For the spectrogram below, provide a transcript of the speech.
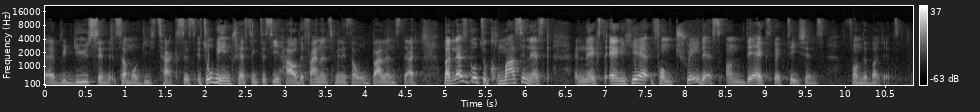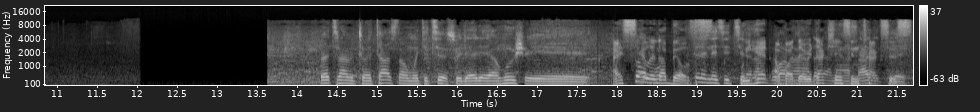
uh, reducing some of these taxes. It will be interesting to see how the finance minister will balance that. But let's go to Kumasi next, next and hear from traders on their expectations from the budget. I saw leather belts. We heard about the reductions in taxes,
